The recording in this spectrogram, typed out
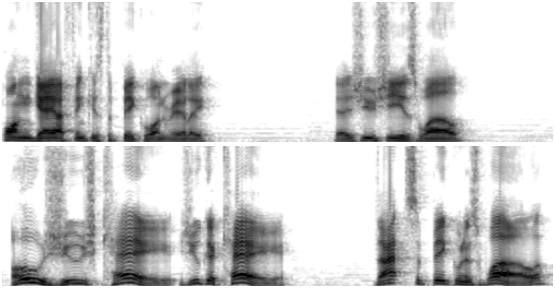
Huang Gai, I think, is the big one, really. Yeah, Zhu Ji as well. Oh, Zhuge Ke. Zhuge Ke. That's a big one as well.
